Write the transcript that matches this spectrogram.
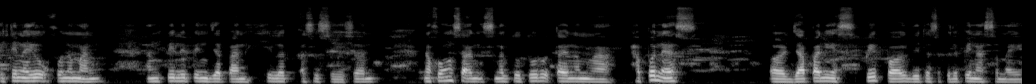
itinayo ko naman ang Philippine-Japan Hilot Association na kung saan is nagtuturo tayo ng mga Hapones or Japanese people dito sa Pilipinas sa may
